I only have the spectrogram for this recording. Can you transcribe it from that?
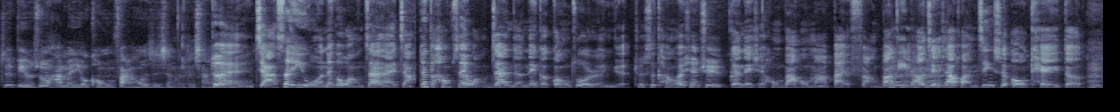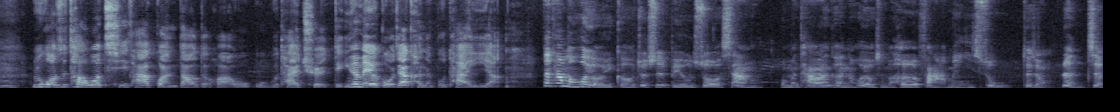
就比如说他们有空房或是什么的想，对，假设以我那个网站来讲，那个 homestay 网站的那个工作人员，就是可能会先去跟那些轰爸轰妈拜访，帮你了解一下环境是 OK 的。嗯嗯。如果是透过其他管道的话，我我不太确定，因为每个国家可能不太一样。那他们会有一个，就是比如说像我们台湾可能会有什么合法民宿这种认证，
